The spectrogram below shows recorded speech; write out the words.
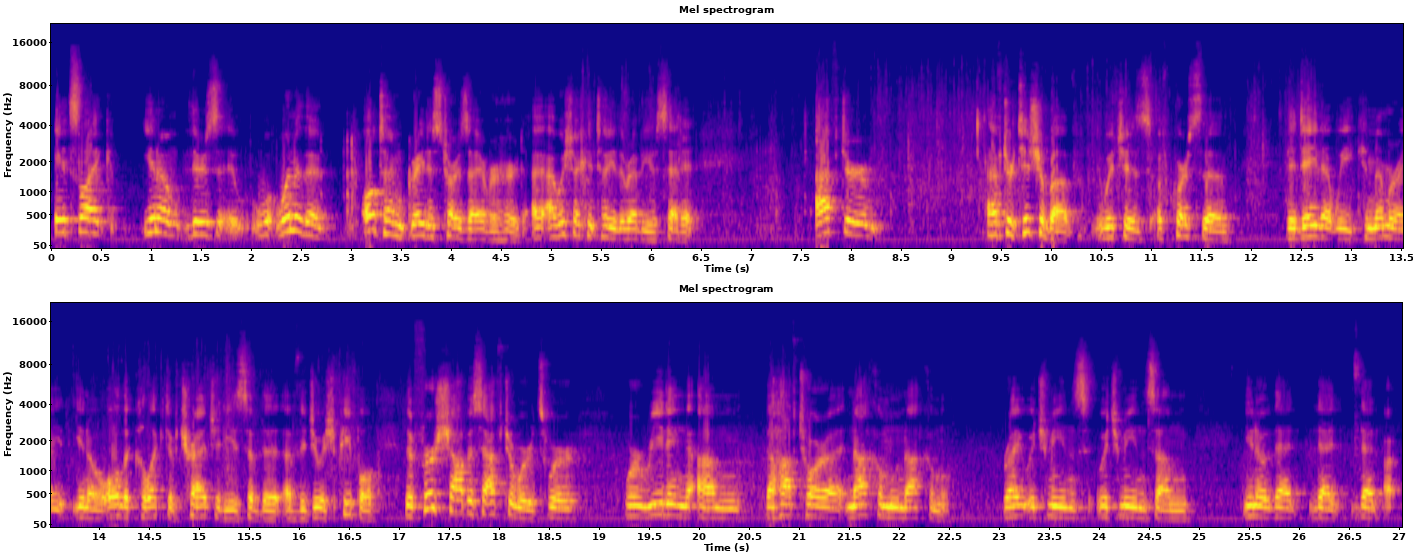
it's like, you know, there's one of the all time greatest stories I ever heard. I, I wish I could tell you the Rebbe who said it. After after Tisha B'Av, which is, of course, the the day that we commemorate, you know, all the collective tragedies of the of the Jewish people, the first Shabbos afterwards, we're we're reading um, the Haftorah Nachamu Nachamu, right? Which means which means um, you know that that that uh,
